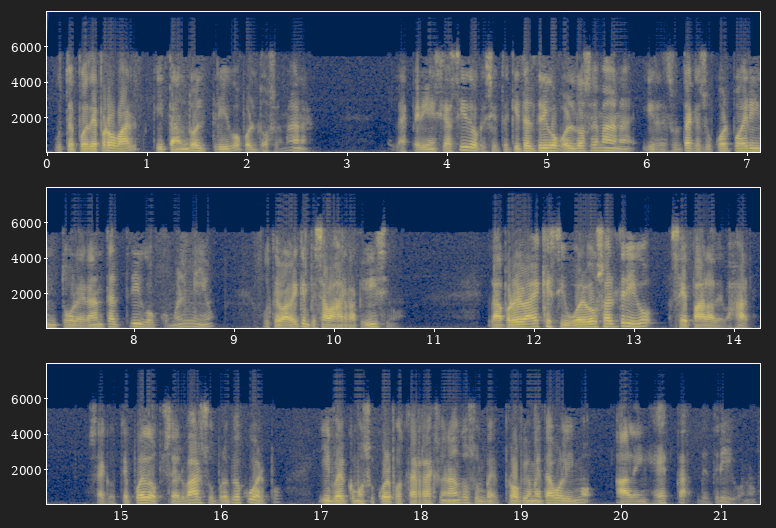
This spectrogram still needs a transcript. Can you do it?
usted puede probar quitando el trigo por dos semanas. La experiencia ha sido que si usted quita el trigo por dos semanas y resulta que su cuerpo era intolerante al trigo, como el mío, usted va a ver que empieza a bajar rapidísimo. La prueba es que si vuelve a usar el trigo, se para de bajar. O sea que usted puede observar su propio cuerpo y ver cómo su cuerpo está reaccionando, su propio metabolismo a la ingesta de trigo. ¿no?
